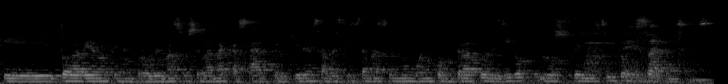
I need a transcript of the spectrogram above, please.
que todavía no tienen problemas o se van a casar, pero quieren saber si están haciendo un buen contrato, les digo, los felicito por su conciencia,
